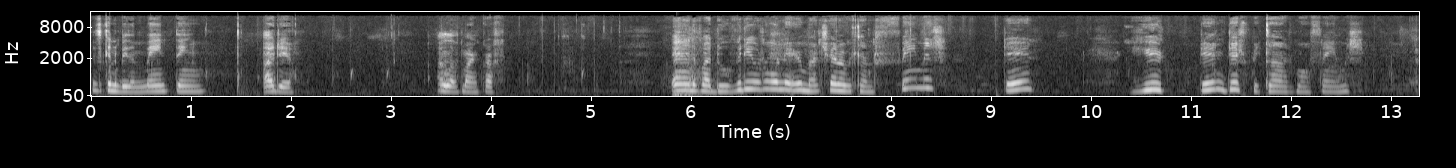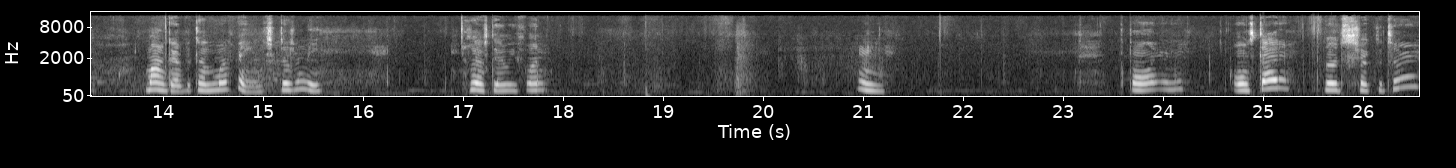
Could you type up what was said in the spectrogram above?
It's going to be the main thing I do. I love Minecraft. And if I do videos on it, and my channel becomes famous, then you then this becomes more famous. Minecraft becomes more famous because of me. So that's gonna be fun. Hmm. Come on, almost got it. Let's check the time.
